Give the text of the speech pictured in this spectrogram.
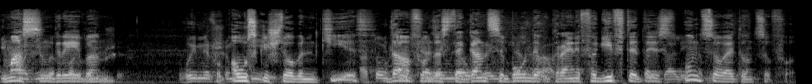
Massengräbern, vom ausgestorbenen Kiew, davon, dass der ganze Boden der Ukraine vergiftet ist und so weiter und so fort.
